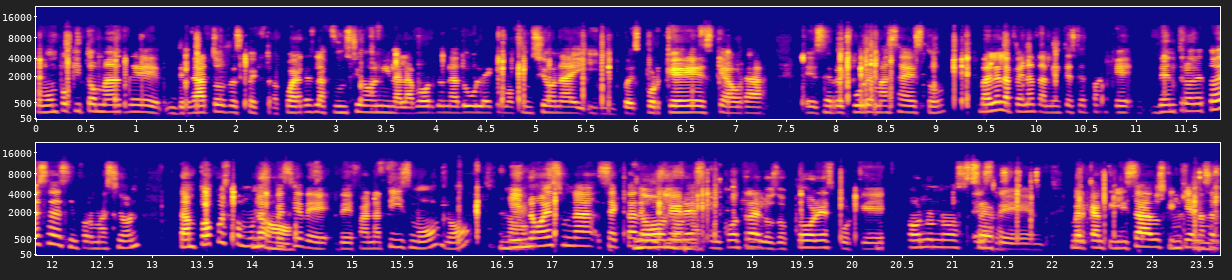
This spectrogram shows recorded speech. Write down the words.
como un poquito más de, datos respecto a cuál es la función y la labor de una dula y cómo funciona y, pues por qué es que ahora eh, se recurre más a esto. Vale la pena también que sepan que dentro de toda esa desinformación, tampoco es como una especie de, fanatismo, ¿no? Y no es una secta de mujeres en contra de los doctores porque son unos este, mercantilizados que quieren hacer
